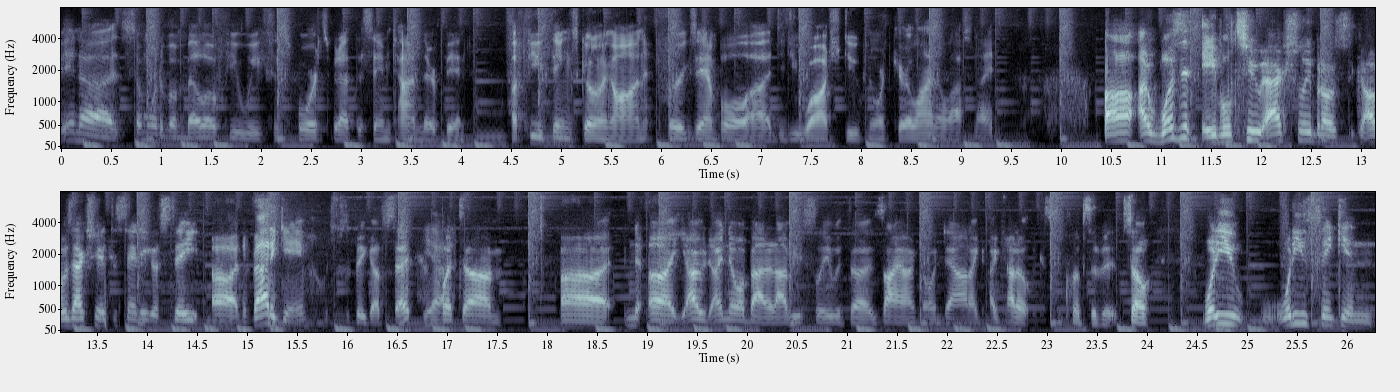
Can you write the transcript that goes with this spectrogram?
been uh, somewhat of a mellow few weeks in sports, but at the same time, there have been a few things going on. For example, uh, did you watch Duke North Carolina last night? Uh, I wasn't able to actually, but I was I was actually at the San Diego State uh, Nevada game, which was a big upset. Yeah. But um, uh, uh, yeah, I, I know about it obviously with uh, Zion going down. I, I got some clips of it. So, what do you what are you thinking?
